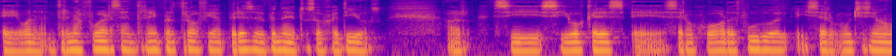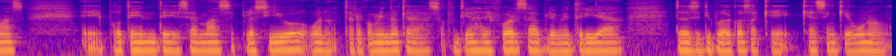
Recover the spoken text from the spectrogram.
eh, bueno, entrena fuerza, entrena hipertrofia, pero eso depende de tus objetivos. A ver, si, si vos querés eh, ser un jugador de fútbol y ser muchísimo más eh, potente, ser más explosivo, bueno, te recomiendo que hagas rutinas de fuerza, pliometría, todo ese tipo de cosas que, que hacen que uno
